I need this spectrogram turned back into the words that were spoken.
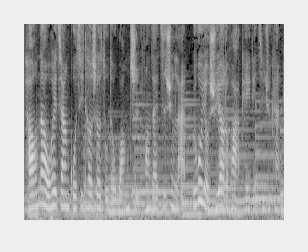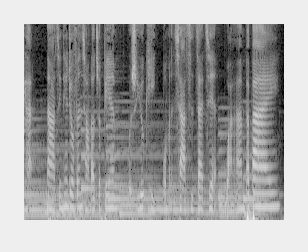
好，那我会将国际特赦组的网址放在资讯栏，如果有需要的话，可以点进去看看。那今天就分享到这边，我是 Yuki，我们下次再见，晚安，拜拜。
